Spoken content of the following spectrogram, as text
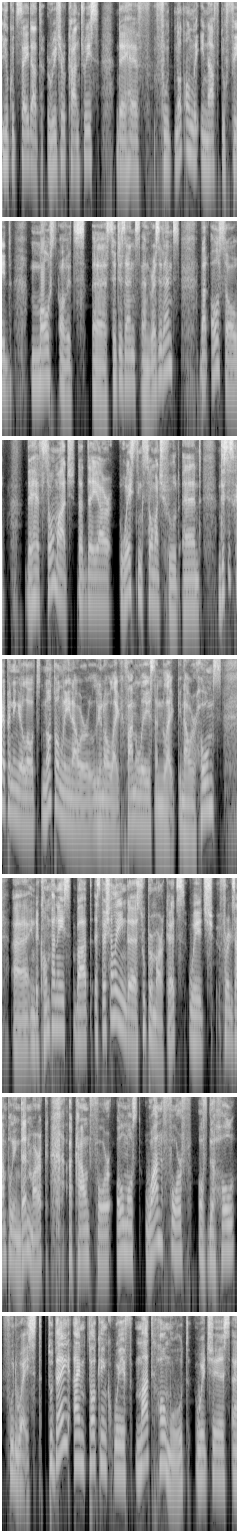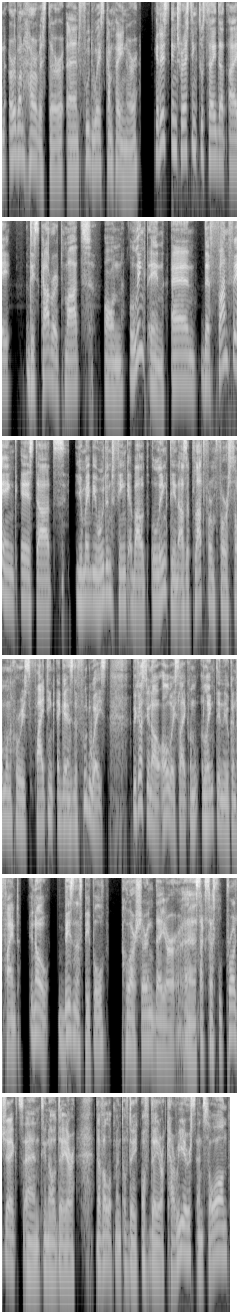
you could say that richer countries they have food not only enough to feed most of its uh, citizens and residents but also they have so much that they are wasting so much food and this is happening a lot not only in our you know like families and like in our homes uh, in the companies but especially in the supermarkets which for example in denmark account for almost one fourth of the whole food waste. Today I'm talking with Matt Homewood, which is an urban harvester and food waste campaigner. It is interesting to say that I discovered Matt on LinkedIn. And the fun thing is that you maybe wouldn't think about LinkedIn as a platform for someone who is fighting against the food waste. Because, you know, always like on LinkedIn, you can find, you know, business people who are sharing their uh, successful projects and you know their development of the of their careers and so on.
